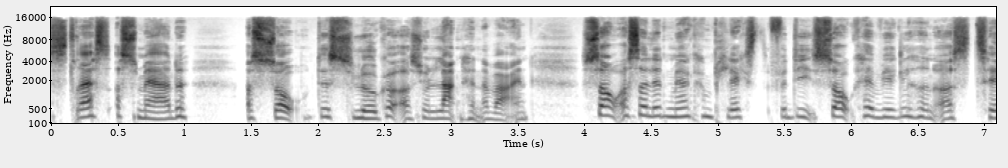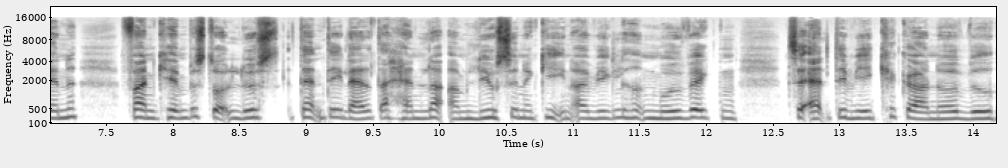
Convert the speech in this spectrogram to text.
stress og smerte og sorg, det slukker os jo langt hen ad vejen. Sorg er så lidt mere komplekst, fordi sorg kan i virkeligheden også tænde for en kæmpe stor lyst. Den del af det, der handler om livsenergien og i virkeligheden modvægten til alt det, vi ikke kan gøre noget ved.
